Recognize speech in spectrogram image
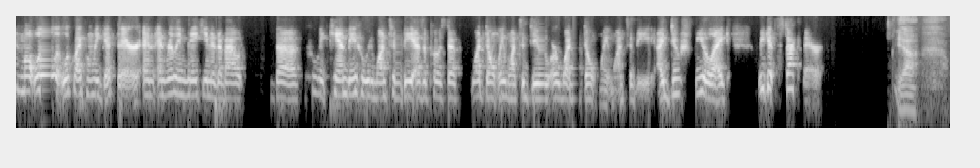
and what will it look like when we get there and and really making it about the who we can be who we want to be as opposed to what don't we want to do or what don't we want to be. I do feel like we get stuck there. Yeah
